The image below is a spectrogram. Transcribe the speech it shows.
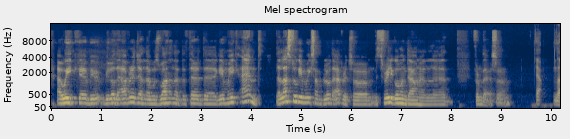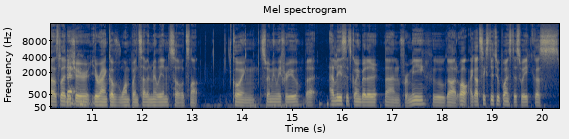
a week uh, be, below the average, and there was one at the third uh, game week, and the last two game weeks I'm below the average. So it's really going downhill uh, from there. So yeah, that's led you to your, your rank of 1.7 million. So it's not going swimmingly for you, but at least it's going better than for me, who got well. I got 62 points this week because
